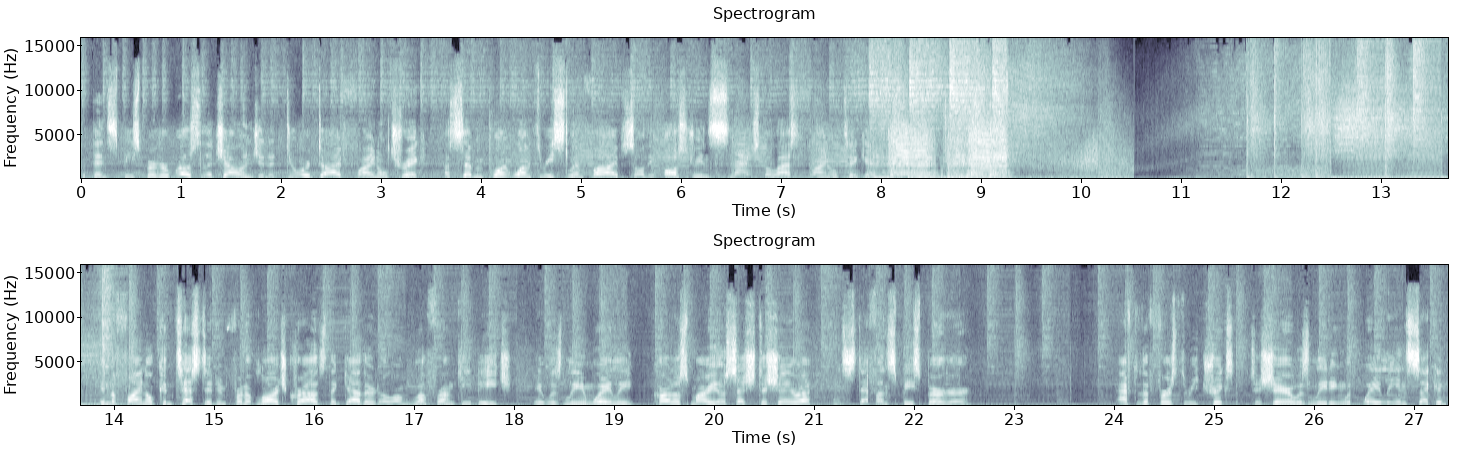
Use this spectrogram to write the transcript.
but then Spiessberger rose to the challenge in a do or die final trick. A 7.13 slim 5 saw the Austrians snatch the last final ticket. In the final contested in front of large crowds that gathered along La Franqui Beach, it was Liam Whaley, Carlos Mario Sesh Teixeira, and Stefan Spiessberger. After the first three tricks, Teixeira was leading with Whaley in second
